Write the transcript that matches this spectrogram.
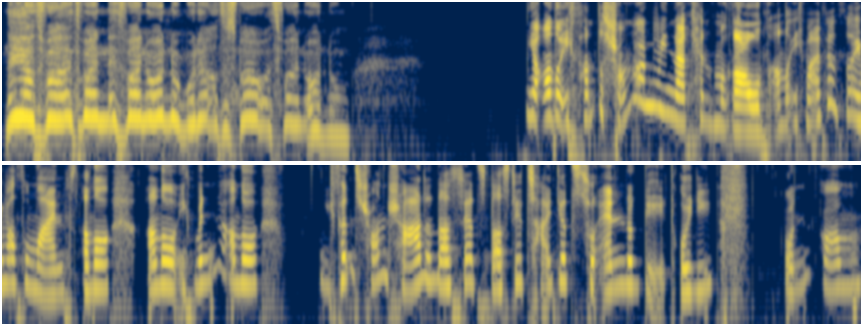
naja, es war, es war, es war in Ordnung, oder? Also es war, es war in Ordnung. Ja, also ich fand es schon irgendwie nett hinten raus. Also ich weiß jetzt nicht, was du meinst. Also, also ich bin, also ich finde es schon schade, dass jetzt, dass die Zeit jetzt zu Ende geht, Rüdi. Und ähm,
